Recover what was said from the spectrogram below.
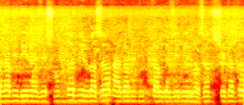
আগামী দিনে যে সুন্দর নির্বাচন, আগামী দিন কালকে যে নির্বাচন, সেটা তো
